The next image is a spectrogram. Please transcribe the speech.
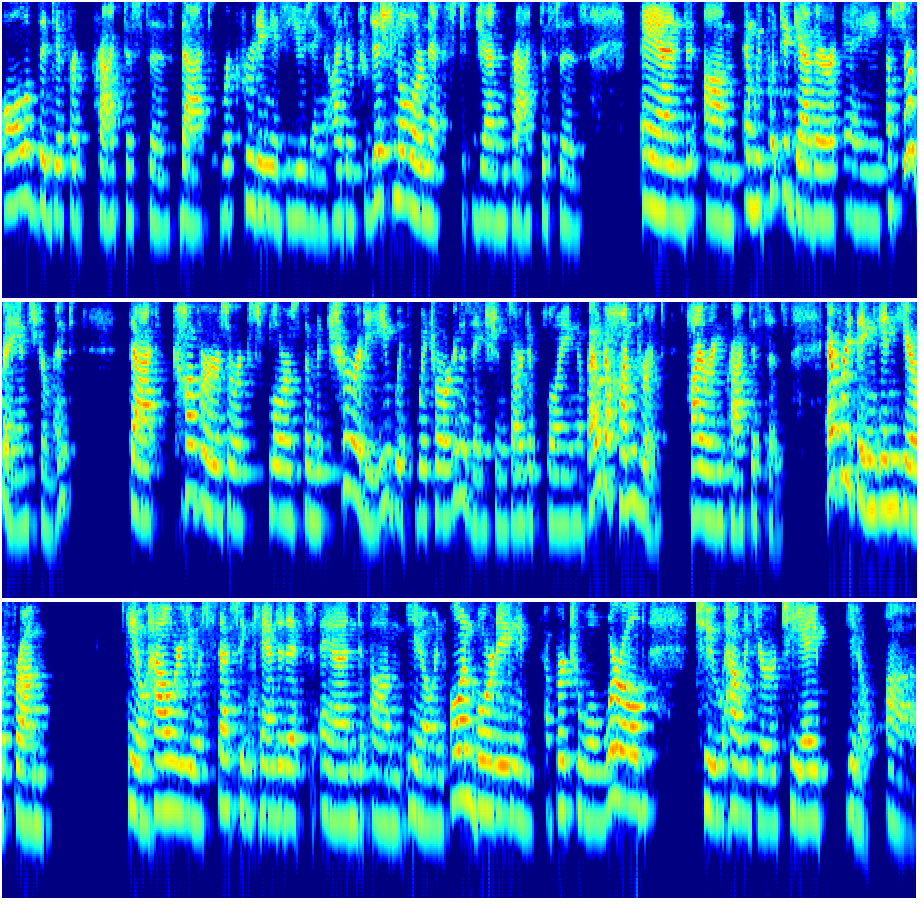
all of the different practices that recruiting is using, either traditional or next gen practices. And, um, and we put together a, a survey instrument that covers or explores the maturity with which organizations are deploying about 100 hiring practices. Everything in here from you know how are you assessing candidates and um, you know an onboarding in a virtual world to how is your ta you know uh,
